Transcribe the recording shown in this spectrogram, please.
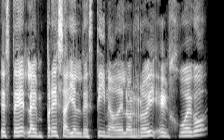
esté la empresa y el destino de los Roy en juego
